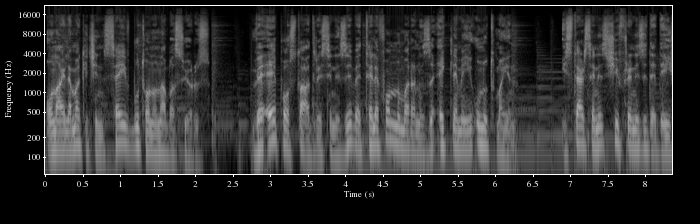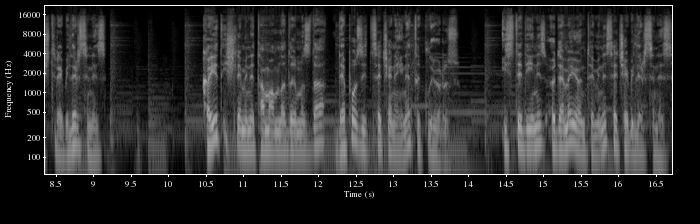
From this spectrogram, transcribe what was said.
onaylamak için Save butonuna basıyoruz. Ve e-posta adresinizi ve telefon numaranızı eklemeyi unutmayın. İsterseniz şifrenizi de değiştirebilirsiniz. Kayıt işlemini tamamladığımızda Deposit seçeneğine tıklıyoruz. İstediğiniz ödeme yöntemini seçebilirsiniz.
